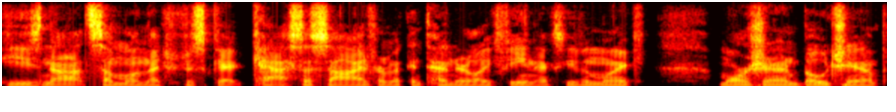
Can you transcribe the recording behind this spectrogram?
He's not someone that should just get cast aside from a contender like Phoenix. Even like MarJon Beauchamp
